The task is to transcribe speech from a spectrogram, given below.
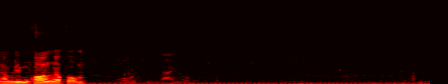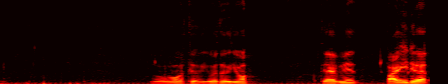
น้ำริมคลองครับผมโอ้ถือหลายอยู่โอ้ถืออยู่ถืออยู่แต่มี ไปเดือด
